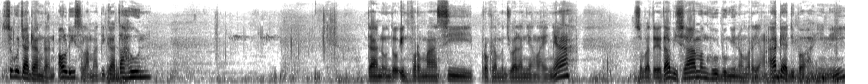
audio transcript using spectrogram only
suku cadang dan oli selama tiga tahun. Dan untuk informasi program penjualan yang lainnya, Sobat Toyota bisa menghubungi nomor yang ada di bawah ini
